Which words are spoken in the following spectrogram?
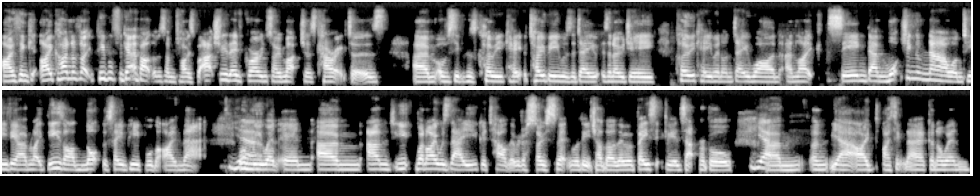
I think I kind of like people forget about them sometimes, but actually they've grown so much as characters um, obviously because Chloe, came, Toby was a day is an OG. Chloe came in on day one, and like seeing them, watching them now on TV, I'm like, these are not the same people that I met yeah. when we went in. Um, and you, when I was there, you could tell they were just so smitten with each other. They were basically inseparable. Yeah. Um, and yeah, I I think they're gonna win.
